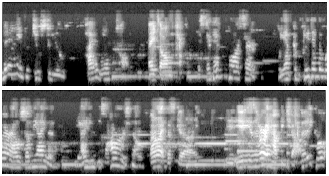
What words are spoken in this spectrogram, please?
may I introduce to you Pioneer Tom? Hey, Tom. Mr. Devonport, sir, we have completed the warehouse on the island. The island is ours now. I like this guy. He, he's a very happy chap. Very good.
